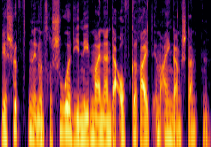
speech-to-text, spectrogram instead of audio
Wir schlüpften in unsere Schuhe, die nebeneinander aufgereiht im Eingang standen.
